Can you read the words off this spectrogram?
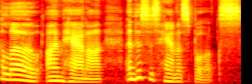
Hello, I'm Hannah, and this is Hannah's Books.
